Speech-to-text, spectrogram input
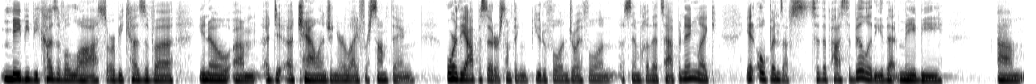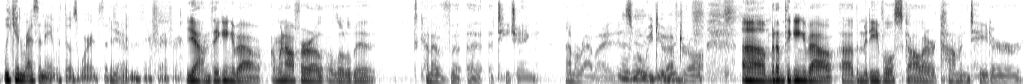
maybe because of a loss or because of a you know um, a, a, challenge in your life or something, or the opposite or something beautiful and joyful and a simcha that's happening. Like it opens up to the possibility that maybe. Um, we can resonate with those words that have yeah. been there forever. Yeah, I'm thinking about. I'm going to offer a, a, little bit, kind of a, a teaching I'm a rabbi. It is mm-hmm, what we do mm-hmm. after all. Um, but I'm thinking about uh, the medieval scholar, commentator,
